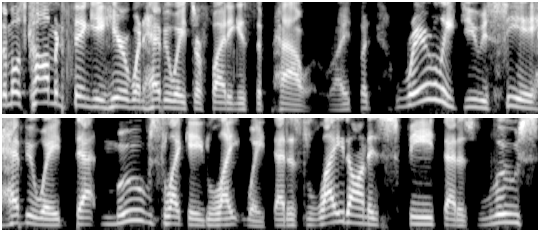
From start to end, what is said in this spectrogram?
the most common thing you hear when heavyweights are fighting is the power, right? But rarely do you see a heavyweight that moves like a lightweight, that is light on his feet, that is loose,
